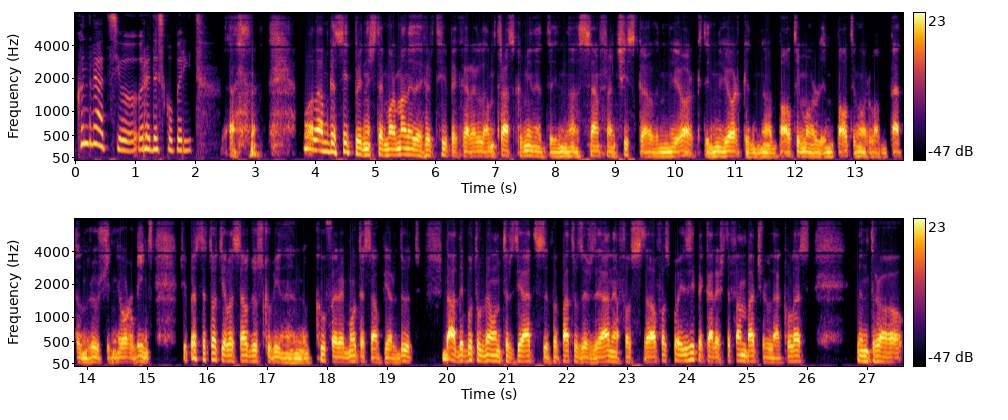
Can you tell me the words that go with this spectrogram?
Când le-ați uh, redescoperit? L-am găsit prin niște mormane de hârtie pe care le-am tras cu mine din uh, San Francisco în New York, din New York în uh, Baltimore, din Baltimore la Baton Rouge și New Orleans și peste tot ele s-au dus cu mine în cufere, multe s-au pierdut. Da, debutul meu întârziat după 40 de ani a fost, a fost poezii pe care Ștefan Bacel le-a cules într-o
